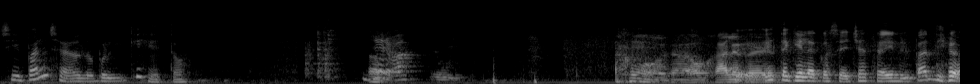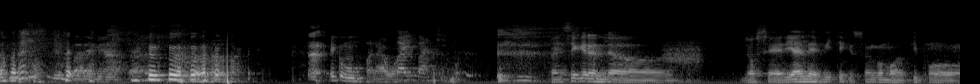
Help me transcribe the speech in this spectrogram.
Sí, para un segundo, porque ¿qué es esto? Hierba. Como, Ojalá. ¿Esta que la cosechaste ahí en el patio? Es como un paraguas. Pensé que eran los, los cereales, viste, que son como tipo.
